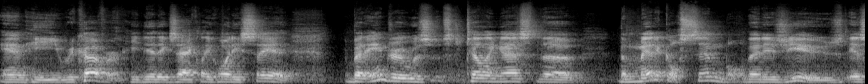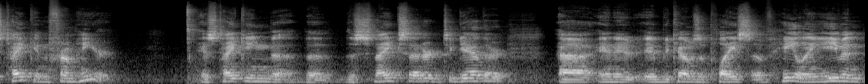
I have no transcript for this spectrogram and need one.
and he recovered. He did exactly what he said. But Andrew was telling us the, the medical symbol that is used is taken from here. It's taking the, the, the snakes that are together uh, and it, it becomes a place of healing. Even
